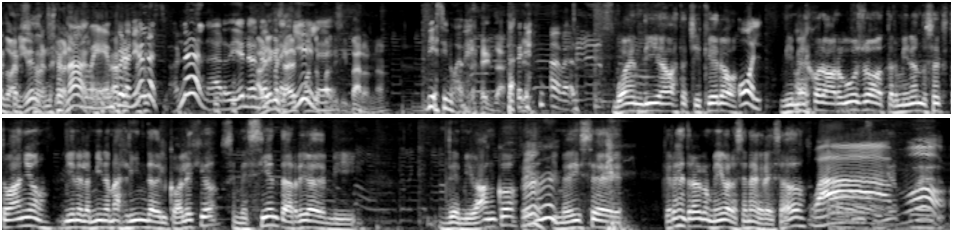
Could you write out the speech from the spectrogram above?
Leonardo, a nivel personal. nacional. Pero a nivel nacional, Nardi, ¿eh? no, no Habría es que para saber cuántos participaron, ¿no? 19. Ahí está, bien. A ver. Buen día, basta chiquero. Ol. Mi mejor orgullo, terminando sexto año, viene la mina más linda del colegio, se me sienta arriba de mi, de mi banco Ah. y me dice, ¿querés entrar conmigo a la cena de egresados? Vamos.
